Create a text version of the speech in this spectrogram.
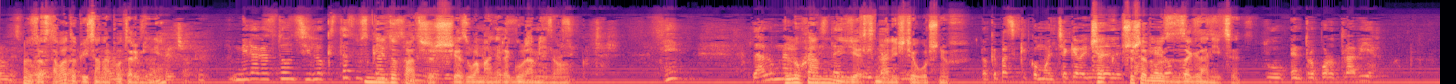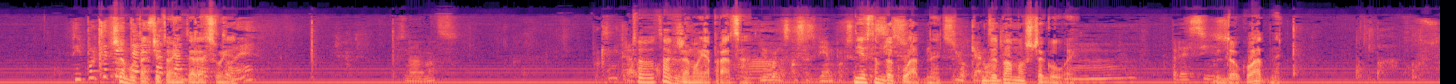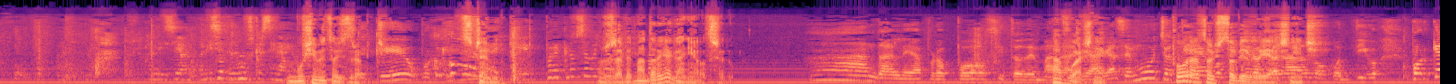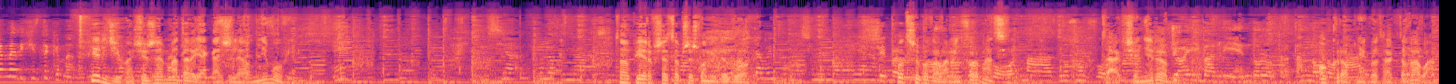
Después. Została dopisana po terminie? Nie dopatrzysz się złamania regulaminu. ¿Eh? Está jest na liście uczniów. Del przyszedł z zagranicy. ¿Y Czemu tak cię to interesuje? eh? To także moja praca. Jestem dokładny. Dbam o szczegóły. Preciso. Dokładny. Musimy coś ¿De zrobić. Z czym? Żeby Madariaga nie odszedł. A właśnie. Pora coś sobie wyjaśnić. algo contigo. ¿Por qué me dijiste que Madariaga Twierdziłaś, no że Madariaga źle o mnie mówi. Me To pierwsze, co przyszło mi do głowy. Potrzebowałam informacji. Tak się nie robi. Okropnie go traktowałam.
